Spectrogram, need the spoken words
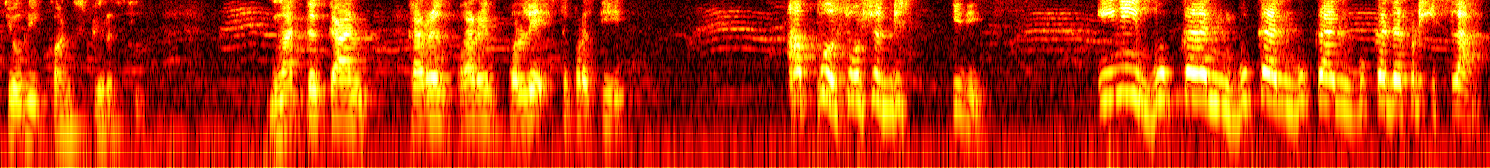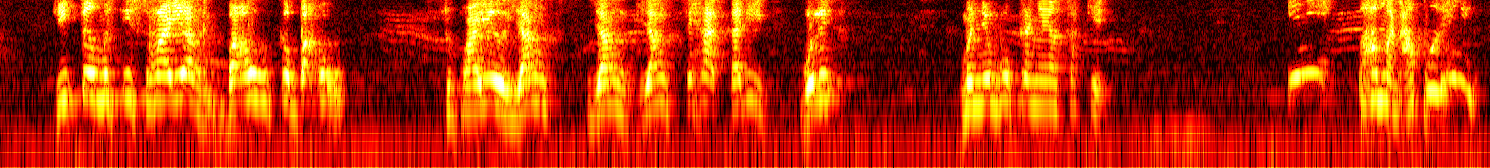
teori konspirasi. Mengatakan perkara-perkara pelik seperti apa social distancing ini? Ini bukan bukan bukan bukan daripada Islam. Kita mesti semayang bahu ke bahu supaya yang yang yang sehat tadi boleh menyembuhkan yang sakit. Ini pahaman apa ini?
